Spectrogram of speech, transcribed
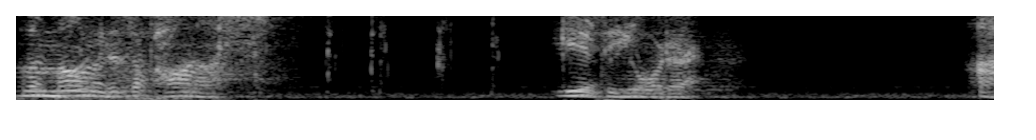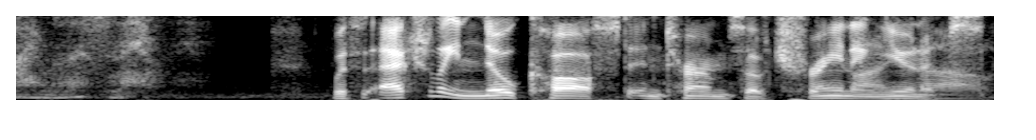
The moment is upon us. Give the order. I'm listening. With actually no cost in terms of training I units, bow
